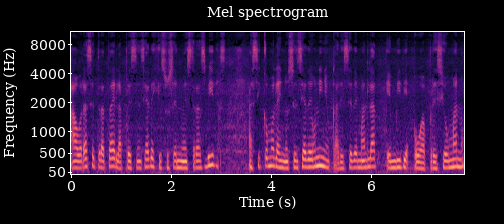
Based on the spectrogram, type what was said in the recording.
Ahora se trata de la presencia de Jesús en nuestras vidas. Así como la inocencia de un niño carece de maldad, envidia o aprecio humano,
